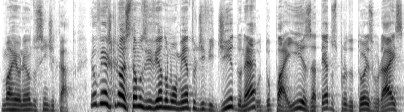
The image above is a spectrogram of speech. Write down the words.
numa reunião do sindicato. Eu vejo que nós estamos vivendo um momento dividido né, do país, até dos produtores rurais.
